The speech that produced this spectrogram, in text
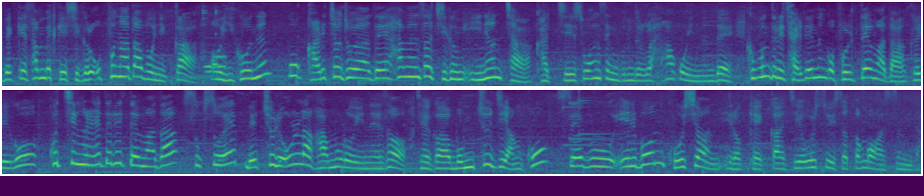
200개, 300개씩을 오픈하다 보니까 어, 이거는 꼭 가르쳐 줘야 돼 하면서 지금 2년차 같이 수강생분들과 하고 있는데 그분들이 잘 되는 거 볼 때마다 그리고 코칭을 해드릴 때마다 숙소에 매출이 올라감으로 인해서 제가 멈추지 않고 세부, 일본, 고시원 이렇게까지 올 수 있었던 것 같습니다.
